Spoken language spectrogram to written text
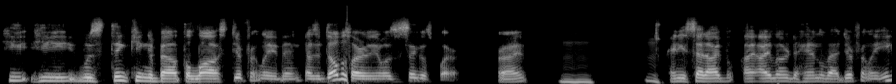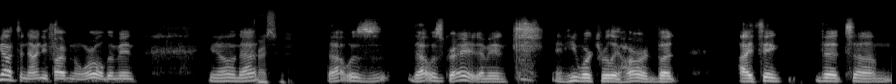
he he was thinking about the loss differently than as a doubles player than he was a singles player right mm-hmm. Hmm. And he said, I've, I, I learned to handle that differently. He got to 95 in the world. I mean, you know, and that, Impressive. that was, that was great. I mean, and he worked really hard, but I think that um,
